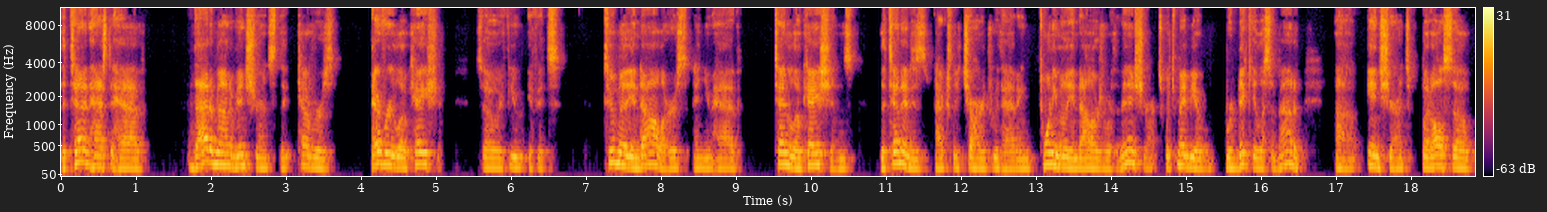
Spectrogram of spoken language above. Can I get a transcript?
the tenant has to have that amount of insurance that covers every location. So if you if it's two million dollars and you have 10 locations, the tenant is actually charged with having $20 million worth of insurance, which may be a ridiculous amount of uh, insurance, but also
